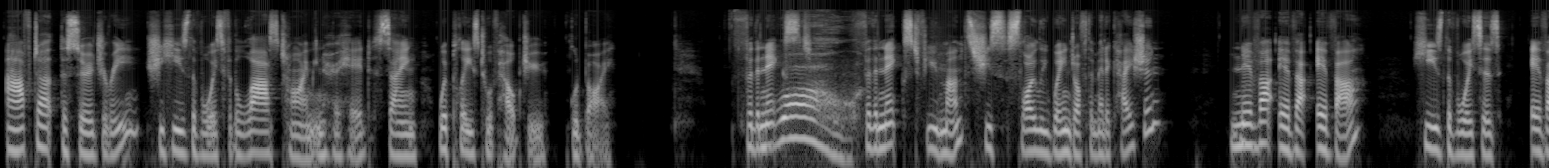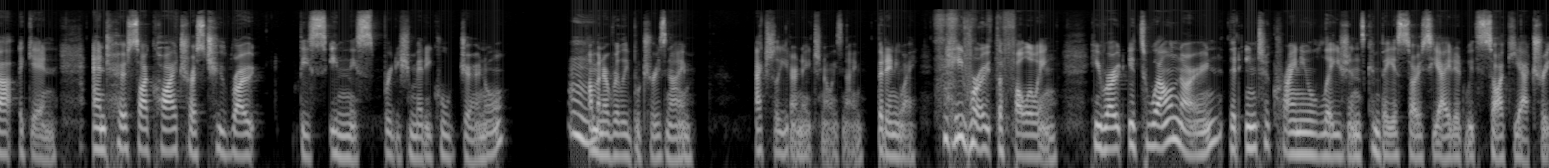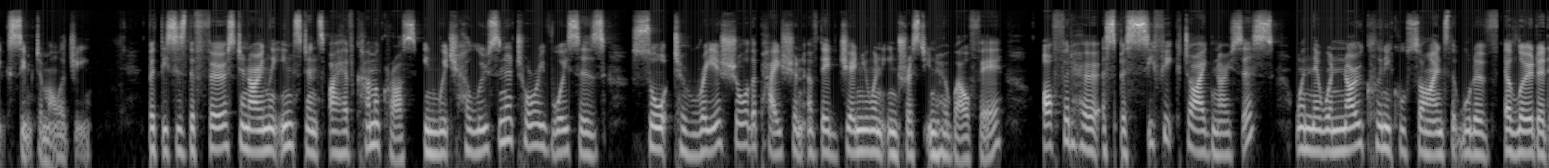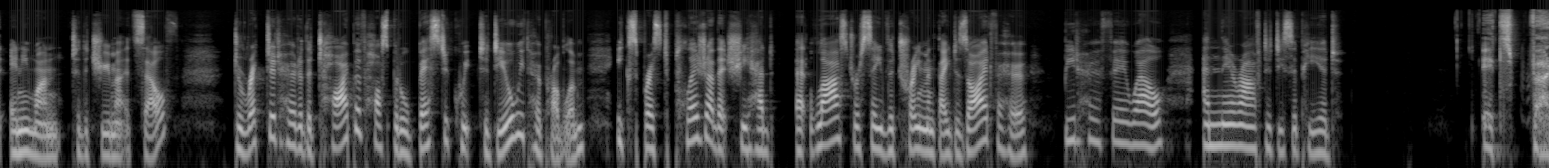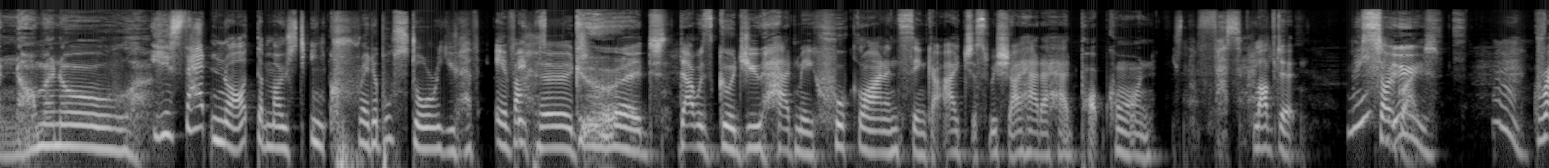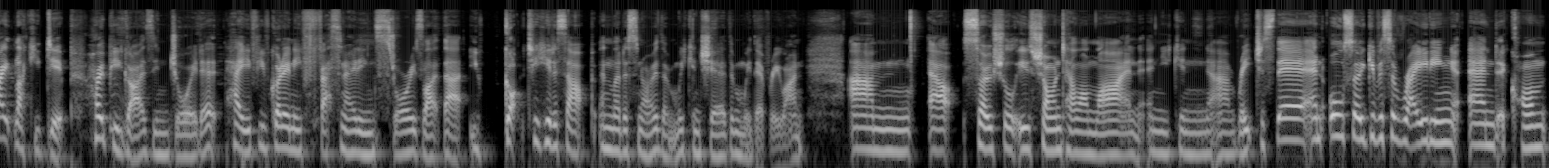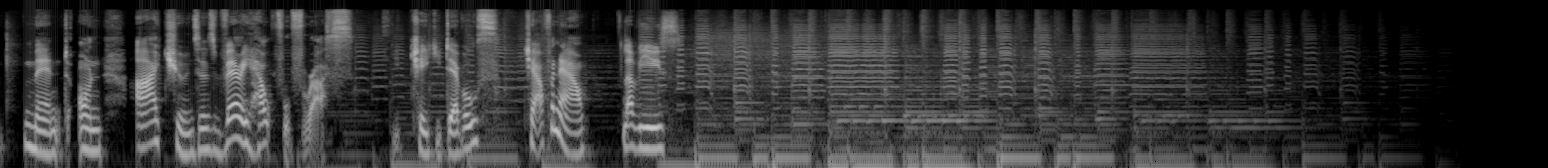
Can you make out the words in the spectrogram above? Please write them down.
After the surgery, she hears the voice for the last time in her head saying, We're pleased to have helped you. Goodbye. For the next Whoa. for the next few months, she's slowly weaned off the medication. Never, ever, ever hears the voices ever again. And her psychiatrist, who wrote this in this British medical journal, Mm. I'm going to really butcher his name. Actually, you don't need to know his name. But anyway, he wrote the following. He wrote, It's well known that intracranial lesions can be associated with psychiatric symptomology. But this is the first and only instance I have come across in which hallucinatory voices sought to reassure the patient of their genuine interest in her welfare, offered her a specific diagnosis when there were no clinical signs that would have alerted anyone to the tumour itself, directed her to the type of hospital best equipped to deal with her problem, expressed pleasure that she had at last received the treatment they desired for her, bid her farewell, and thereafter disappeared. It's phenomenal. Is that not the most incredible story you have ever It's heard? Good. That was good. You had me hook, line, and sinker. I just wish I had a had popcorn. Isn't that fascinating? Loved it. Me So too. great. Great lucky dip. Hope you guys enjoyed it. Hey, if you've got any fascinating stories like that, you've got to hit us up and let us know them. We can share them with everyone. Um, our social is show and tell online, and you can um, reach us there and also give us a rating and a comment on iTunes. It's very helpful for us. You cheeky devils. Ciao for now. Love yous.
